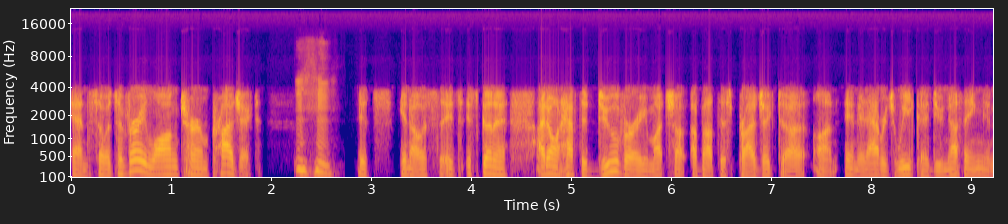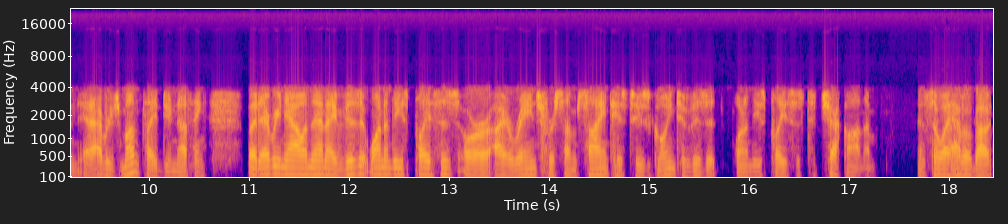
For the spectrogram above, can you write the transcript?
And so it's a very long-term project. Mm-hmm. It's you know it's it's it's gonna I don't have to do very much about this project uh, on in an average week I do nothing. In an average month I do nothing. But every now and then I visit one of these places or I arrange for some scientist who's going to visit one of these places to check on them. And so I have about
